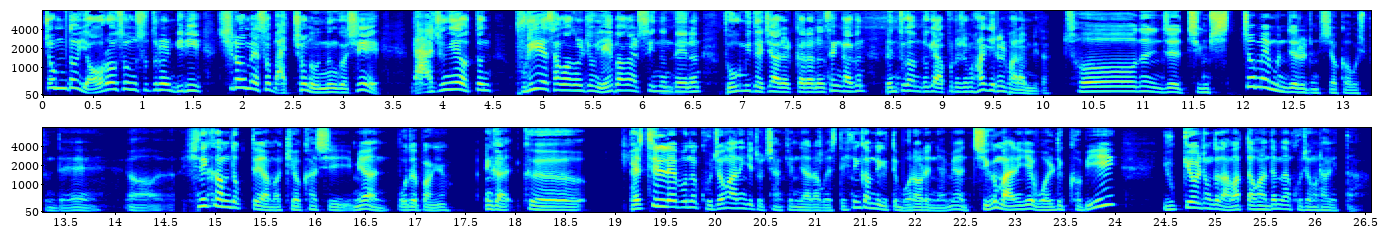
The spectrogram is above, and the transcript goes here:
좀 더 여러 선수들을 미리 실험해서 맞춰 놓는 것이 나중에 어떤 불의의 상황을 좀 예방할 수 있는 데에는 도움이 되지 않을까라는 생각은 벤투 감독이 앞으로 좀 하기를 바랍니다. 저는 이제 지금 시점의 문제를 좀 지적하고 싶은데 어, 히니크 감독 때 아마 기억하시면 5대 빵이요. 그러니까 그 베스트 11을 고정하는 게 좋지 않겠냐라고 했을 때 히딩 감독이 그때 뭐라 그랬냐면 지금 만약에 월드컵이 6개월 정도 남았다고 한다면 난 고정을 하겠다.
